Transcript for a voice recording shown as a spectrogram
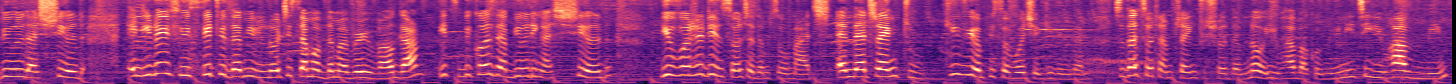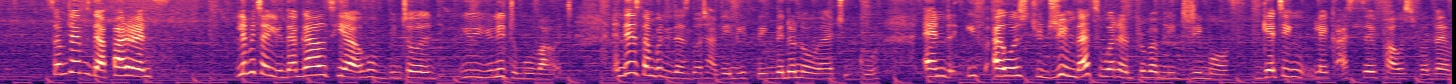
build a shield. And you know if you sit with them you'll notice some of them are very vulgar. It's because they're building a shield. You've already insulted them so much and they're trying to give you a piece of what you're giving them. So that's what i'm trying to show them. No you have a community you have me. Sometimes their parents let me tell you there are girls here who've been told you, you need to move out and then somebody does not have anything they don't know where to go and if I was to dream, that's what I'd probably dream of, getting like a safe house for them,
